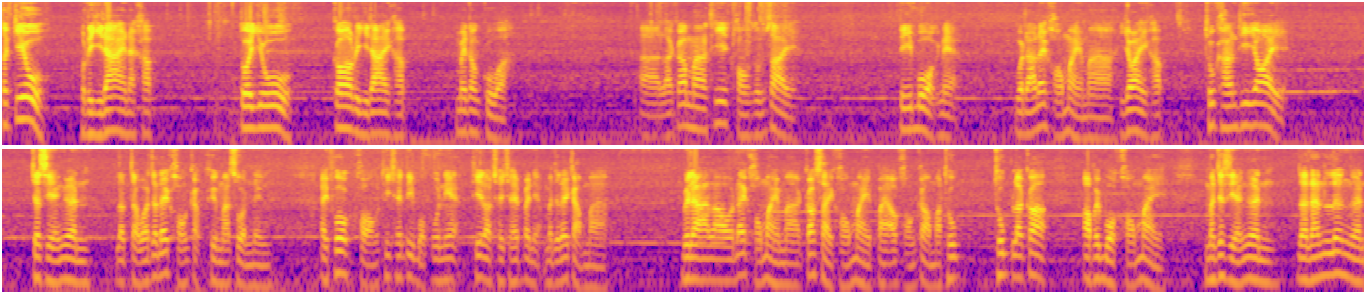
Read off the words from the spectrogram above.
สกิลรีได้นะครับ ตัว U ก็รีได้ครับ ไม่ต้องกลัว อ่าแล้วก็มาที่ของสวมใส่ตีบวกเนี่ยเวลาได้ของใหม่มาย่อยครับ ทุกครั้งที่ย่อย จะเสียเงินแล้วแต่ว่าจะได้ของกลับคืนมาส่วนหนึ่งไอ้พวกของที่ใช้ตีบวกพวกเนี้ยที่เราใช้ใช้ไปเนี่ยมันจะได้กลับมา เวลาเราได้ของใหม่มาก็ใส่ของใหม่ไปเอาของเก่ามาทุบทุบแล้วก็เอาไปบวกของใหม่ มันจะเสียเงิน ดังนั้นเรื่องเงิน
